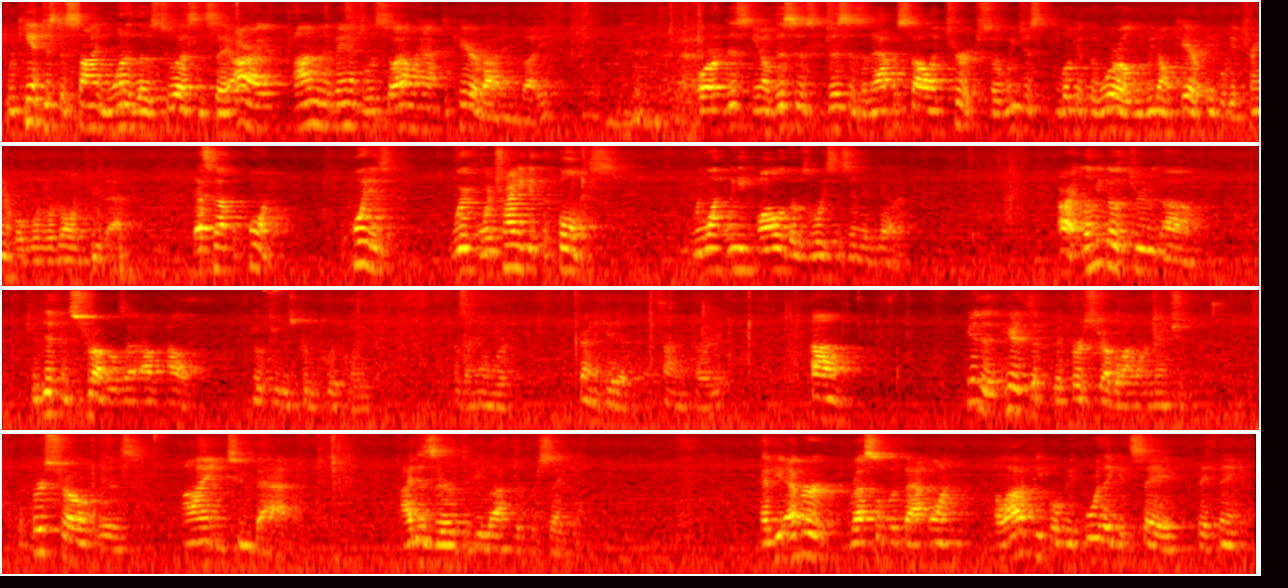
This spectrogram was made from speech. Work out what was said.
We can't just assign one of those to us and say, all right, I'm an evangelist, so I don't have to care about anybody. Or this, you know, this is this is an apostolic church, so we just look at the world and we don't care if people get trampled when we're going through that. That's not the point. The point is we're, we're trying to get the fullness. We want we need all of those voices in there together. All right, let me go through um, the different struggles. I'll, I'll go through this pretty quickly because I know we're trying to hit a, time target. Um, here the, here's the, the first struggle I want to mention. The first struggle is I am too bad. I deserve to be left or forsaken. Have you ever wrestled with that one? A lot of people, before they get saved, they think,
